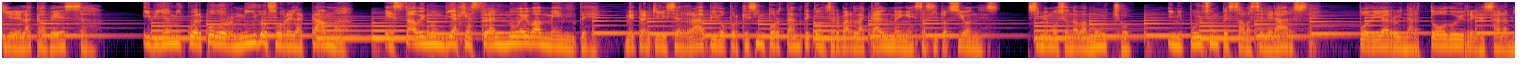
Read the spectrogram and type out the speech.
Giré la cabeza y vi a mi cuerpo dormido sobre la cama. Estaba en un viaje astral nuevamente. Me tranquilicé rápido porque es importante conservar la calma en estas situaciones. Si me emocionaba mucho, y mi pulso empezaba a acelerarse. Podía arruinar todo y regresar a mi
